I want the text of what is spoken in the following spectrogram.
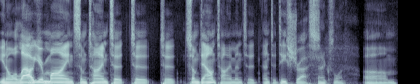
you know, allow your mind some time to to to some downtime and to and to de-stress. Excellent. Um,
